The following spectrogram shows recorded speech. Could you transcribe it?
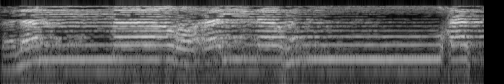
فلما رأينه أكبرنه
